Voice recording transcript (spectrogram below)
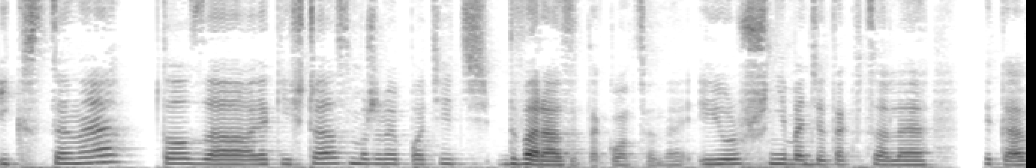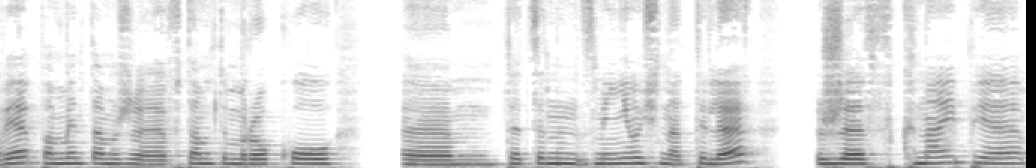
X cenę, to za jakiś czas możemy płacić dwa razy taką cenę i już nie będzie tak wcale ciekawie. Pamiętam, że w tamtym roku um, te ceny zmieniły się na tyle, że w knajpie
